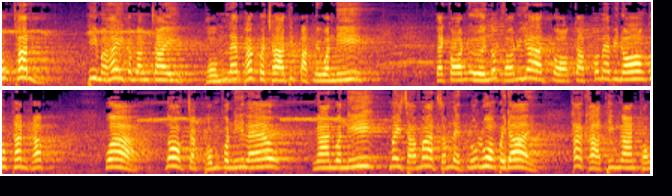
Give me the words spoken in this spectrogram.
ทุกท่านที่มาให้กำลังใจผมและพรรคประชาธิปัตย์ในวันนี้ แต่ก่อนอื่นต้องขออนุญาตบอกกับพ่อแม่พี่น้องทุกท่านครับ ว่านอกจากผมคนนี้แล้ว งานวันนี้ไม่สามารถสำเร็จลุล่วงไปได้ ถ้าขาดทีมงานของ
